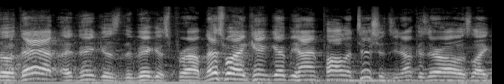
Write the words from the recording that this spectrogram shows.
So that I think is the biggest problem. That's why I can't get behind politicians, you know, because they're always like,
